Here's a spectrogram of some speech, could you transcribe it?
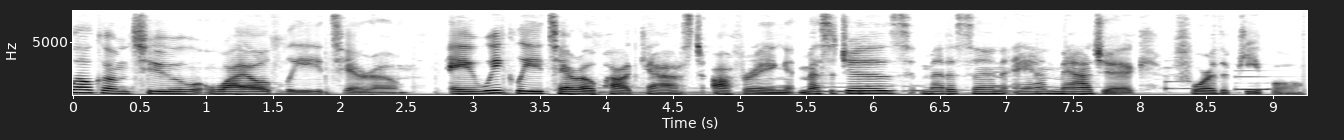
Welcome to Wildly Tarot, a weekly tarot podcast offering messages, medicine, and magic for the people.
